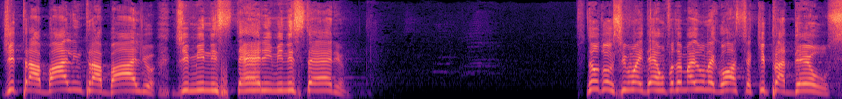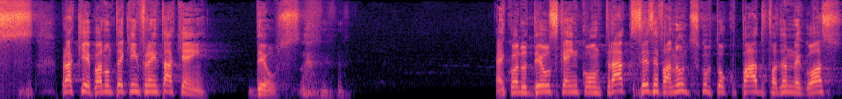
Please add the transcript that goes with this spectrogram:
de trabalho em trabalho, de ministério em ministério. Não, estou tive uma ideia, vamos fazer mais um negócio aqui para Deus. Para quê? Para não ter que enfrentar quem? Deus. Aí quando Deus quer encontrar com você, você fala, não, desculpa, estou ocupado fazendo negócio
